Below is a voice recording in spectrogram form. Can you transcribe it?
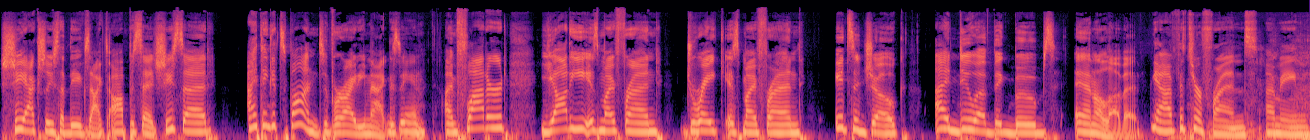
She actually said the exact opposite. She said, I think it's fun to Variety magazine. I'm flattered. Yachty is my friend. Drake is my friend. It's a joke. I do have big boobs and I love it. Yeah, if it's your friends, I mean,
